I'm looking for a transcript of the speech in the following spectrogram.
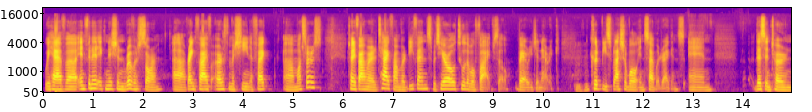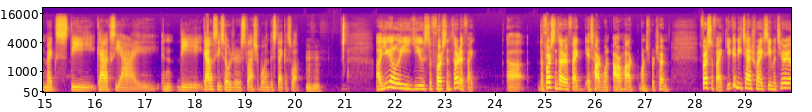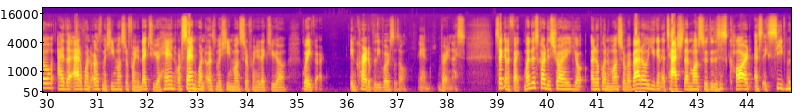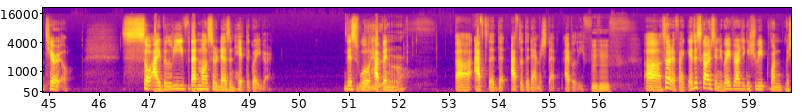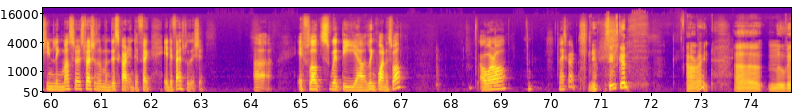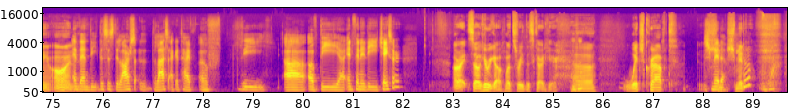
We have uh, Infinite Ignition River Storm, uh, rank five Earth Machine effect uh, monsters, 2500 attack, 500 defense, material two level five, so very generic. Could be splashable in Cyber Dragons, and this in turn makes the Galaxy Eye and the Galaxy Soldier splashable in this deck as well. Uh, you can only use the first and third effect. Uh, the first and third effect is hard one are hard once per turn. First effect, you can detach one Xyz material, either add one Earth Machine monster from your deck to your hand, or send one Earth Machine monster from your deck to your graveyard. Incredibly versatile and very nice. Second effect, when this card destroys your an opponent monster by battle, you can attach that monster to this card as a seed material. So I believe that monster doesn't hit the graveyard. This will happen uh, after the, the after the damage step, I believe. mm-hmm. Uh, third effect: if this card is in the graveyard, you can shoot one machine link monster, special summon this card in defect in defense position. Uh, it floats with the uh, link one as well. Overall, nice card. Yeah, seems good. All right. Uh, moving on. And then the this is the last the last archetype of the uh, of the uh, Infinity Chaser. All right, so here we go. Let's read this card here. Mm-hmm. Uh, Witchcraft Schmietta. Schmietta?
